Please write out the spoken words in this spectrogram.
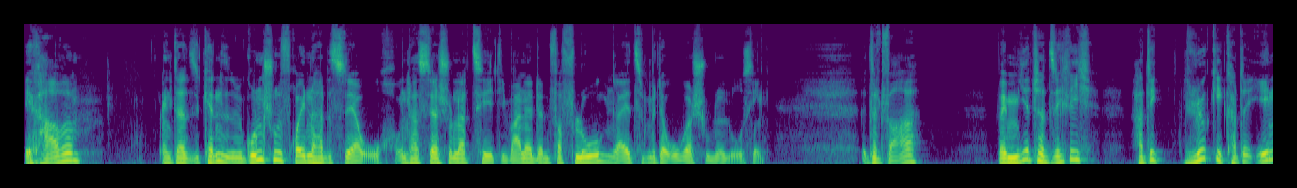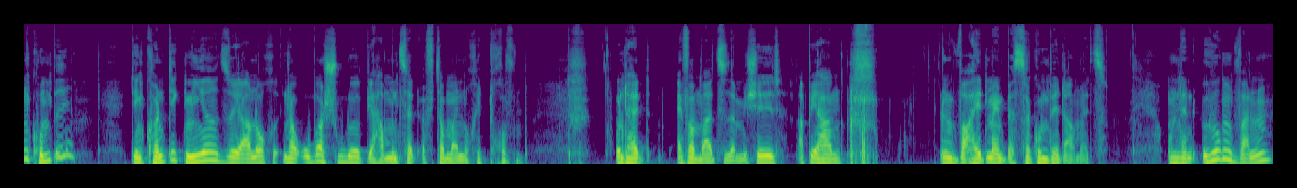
Ich habe, das, kenn, Grundschulfreunde hattest du ja auch und hast ja schon erzählt, die waren ja dann verflogen, als es mit der Oberschule losging. Das war bei mir tatsächlich, hatte ich Glück, ich hatte eh einen Kumpel, den konnte ich mir so ja noch in der Oberschule, wir haben uns halt öfter mal noch getroffen. Und halt einfach mal zusammen geschillt, abgehangen. Und war halt mein bester Kumpel damals. Und dann irgendwann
